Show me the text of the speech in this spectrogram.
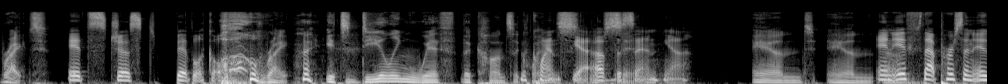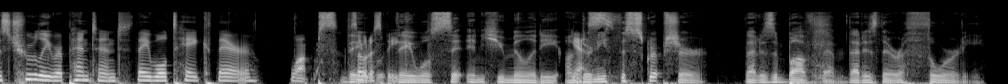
Right. It's just biblical. Right. it's dealing with the the consequence. consequence, yeah, of the sin, yeah. And and And um, if that person is truly repentant, they will take their lumps, they, so to speak. They will sit in humility underneath the scripture that is above them, that is their authority,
